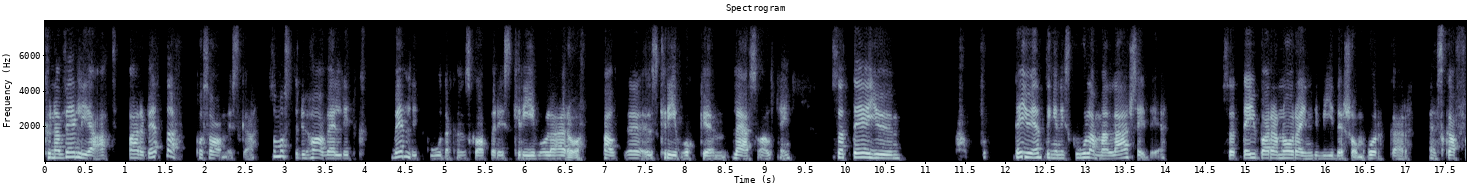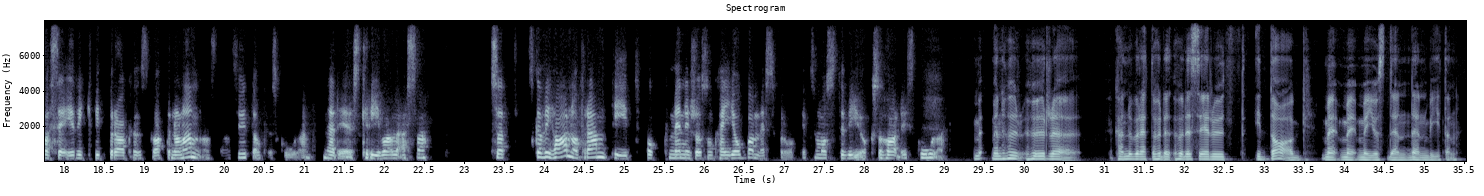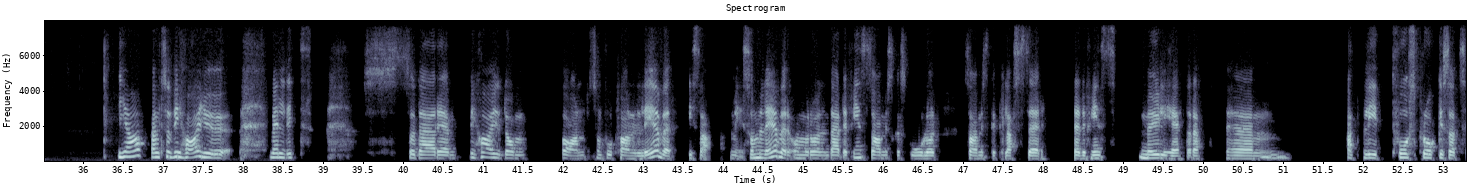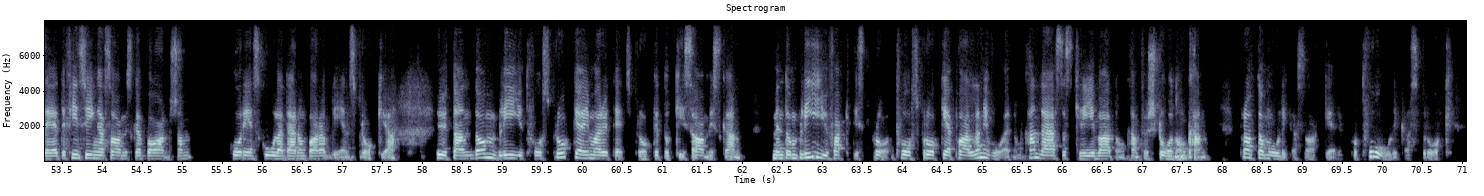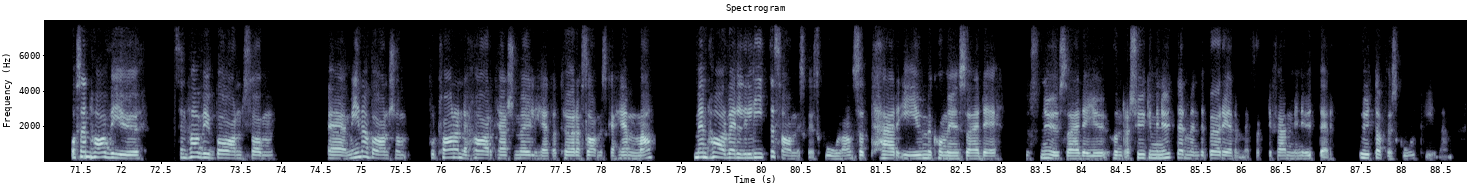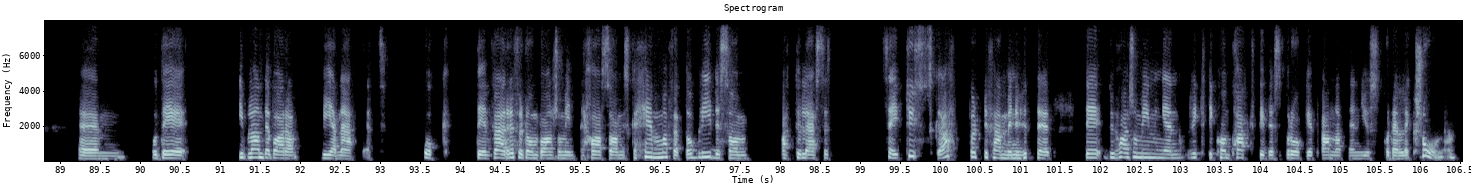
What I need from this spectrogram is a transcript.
kunna välja att arbeta på samiska, så måste du ha väldigt, väldigt goda kunskaper i skriv och, lär och, allt, eh, skriv och eh, läs och allting. Så att det är ju det är ju egentligen i skolan man lär sig det. Så att det är ju bara några individer som orkar eh, skaffa sig riktigt bra kunskaper någon annanstans utanför skolan när det är skriva och läsa. Så att ska vi ha någon framtid och människor som kan jobba med språket så måste vi ju också ha det i skolan. Men, men hur, hur, eh, kan du berätta hur det, hur det ser ut idag med, med, med just den, den biten? Ja, alltså vi har ju väldigt sådär, eh, vi har ju de barn som fortfarande lever i Sápmi, som lever i områden där det finns samiska skolor, samiska klasser, där det finns möjligheter att um, att bli tvåspråkig så att säga. Det finns ju inga samiska barn som går i en skola där de bara blir enspråkiga, utan de blir ju tvåspråkiga i majoritetsspråket och i samiskan. Men de blir ju faktiskt tvåspråkiga på alla nivåer. De kan läsa, skriva, de kan förstå, de kan prata om olika saker på två olika språk. Och sen har vi ju sen har vi barn som, eh, mina barn som fortfarande har kanske möjlighet att höra samiska hemma, men har väldigt lite samiska i skolan. Så här i Umeå kommun så är det just nu så är det ju 120 minuter, men det började med 45 minuter utanför skoltiden. Um, och det, ibland är det bara via nätet. Och det är värre för de barn som inte har samiska hemma, för att då blir det som att du läser, säg tyska, 45 minuter. Det, du har som ingen riktig kontakt i det språket annat än just på den lektionen.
